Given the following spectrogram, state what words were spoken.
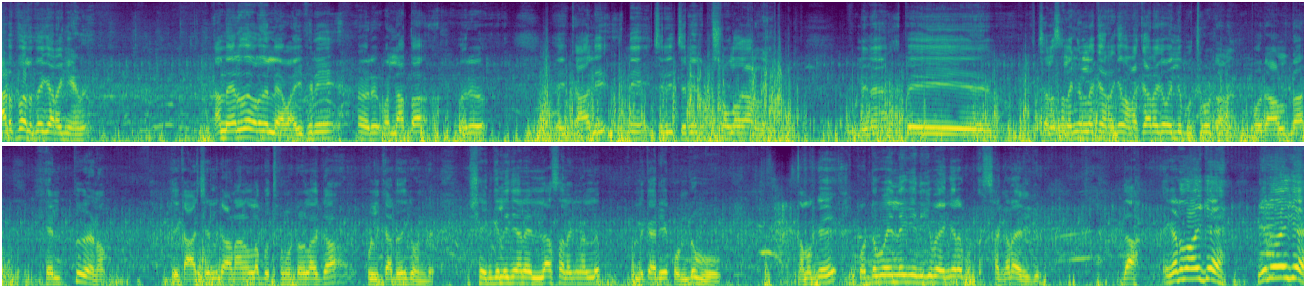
അടുത്ത സ്ഥലത്തേക്ക് ഇറങ്ങിയാണ്. ഞാൻ നേരത്തെ പറഞ്ഞില്ലേ വൈഫിന് ഒരു വല്ലാത്ത ഒരു ഈ കാലിന് ചെറിയ ചെറിയൊരു പ്രശ്നമുള്ള കാരണേ പുള്ളിനെ ചില സ്ഥലങ്ങളിലൊക്കെ ഇറങ്ങി നടക്കാനൊക്കെ വലിയ ബുദ്ധിമുട്ടാണ്. ഒരാളുടെ ഹെൽപ്പ് വേണം. ഈ കാഴ്ചകൾ കാണാനുള്ള ബുദ്ധിമുട്ടുകളൊക്കെ പുള്ളിക്കാരത്തേക്കുണ്ട് പക്ഷേ എങ്കിലും ഞാൻ എല്ലാ സ്ഥലങ്ങളിലും പുള്ളിക്കാരിയെ കൊണ്ടുപോകും. നമുക്ക് കൊണ്ടുപോയില്ലെങ്കിൽ എനിക്ക് ഭയങ്കര സങ്കടമായിരിക്കും. ഇതാ എങ്ങനെ നോക്കിക്കേ ഇങ്ങോട്ട് നോക്കിക്കേ.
